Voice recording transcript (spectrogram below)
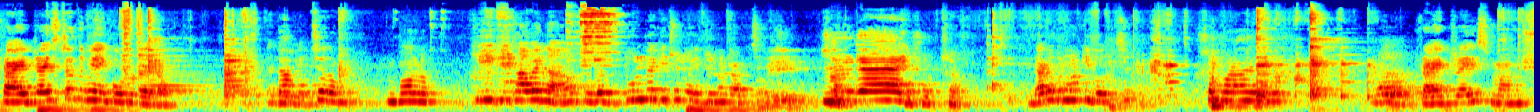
ফ্রাইড রাইসটা তুমি এই কৌটোটায় দাও। বলো। কি কি খাবে না? তুলে তুলবে কিছু না এর জন্য যাই। দেখো তোমার কি বলছে। সব হয়ে গেল। ফ্রাইড রাইস মাংস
